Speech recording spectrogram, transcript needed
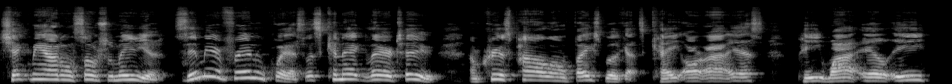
Check me out on social media. Send me a friend request. Let's connect there too. I'm Kris Pyle on Facebook. That's K R I S P Y L E.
